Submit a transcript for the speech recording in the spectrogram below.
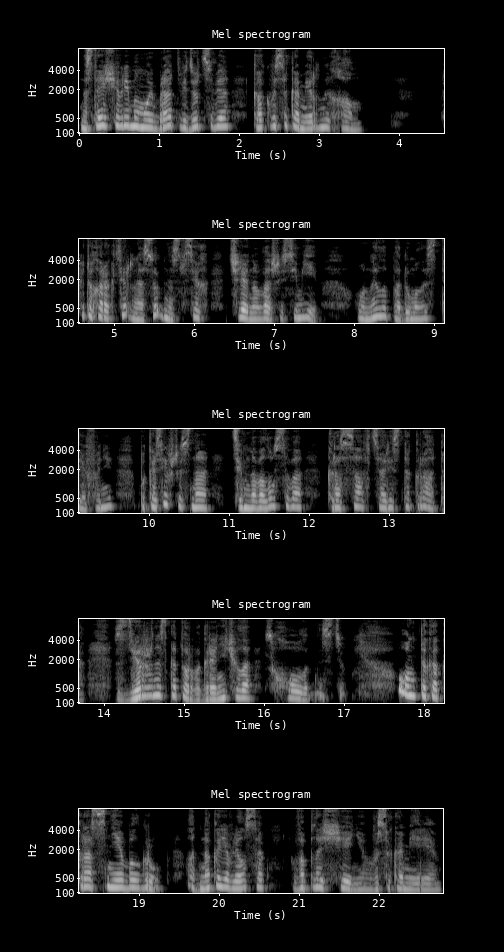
В настоящее время мой брат ведет себя как высокомерный хам. Это характерная особенность всех членов вашей семьи, уныло подумала Стефани, покосившись на темноволосого красавца-аристократа, сдержанность которого граничила с холодностью. Он-то как раз не был груб, однако являлся воплощением высокомерия.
